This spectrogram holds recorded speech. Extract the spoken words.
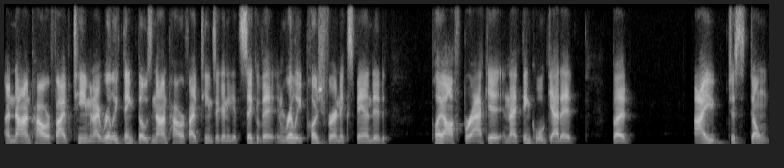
a non power five team. And I really think those non power five teams are going to get sick of it and really push for an expanded playoff bracket, and I think we'll get it. But I just don't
